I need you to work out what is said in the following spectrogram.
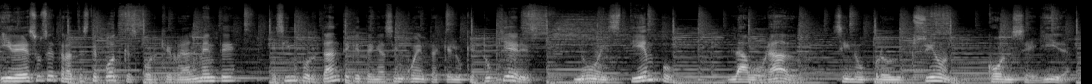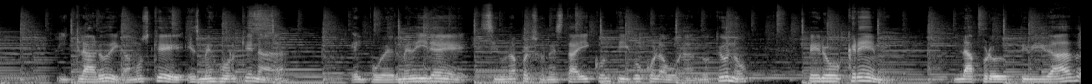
Y de eso se trata este podcast porque realmente es importante que tengas en cuenta que lo que tú quieres no es tiempo laborado, sino producción conseguida. Y claro, digamos que es mejor que nada el poder medir eh, si una persona está ahí contigo colaborándote o no, pero créeme, la productividad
